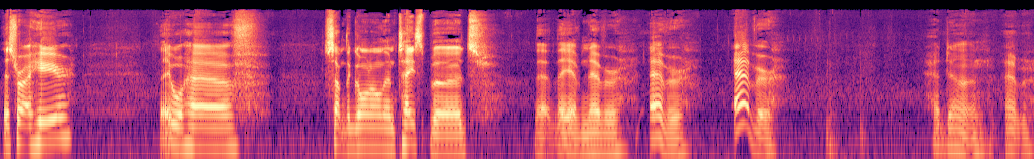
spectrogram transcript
This right here, they will have something going on in them taste buds that they have never, ever, ever had done. Ever.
